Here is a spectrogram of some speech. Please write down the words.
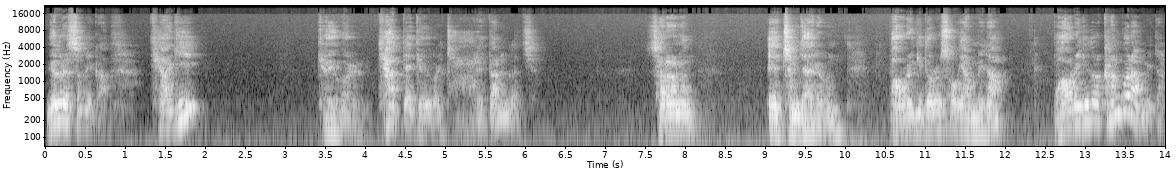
왜 그랬습니까? 대학이 교육을, 대학 때 교육을 잘 했다는 거죠. 사랑하는 애청자 여러분, 바울의 기도를 소개합니다. 바울의 기도를 강권합니다.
